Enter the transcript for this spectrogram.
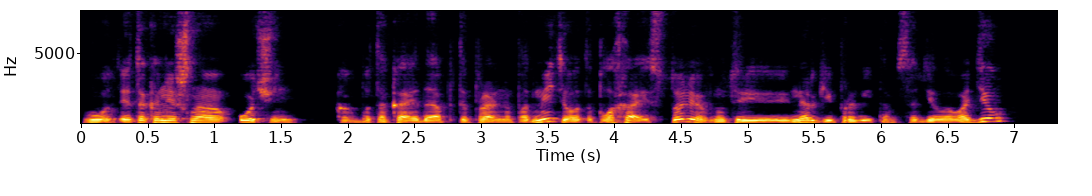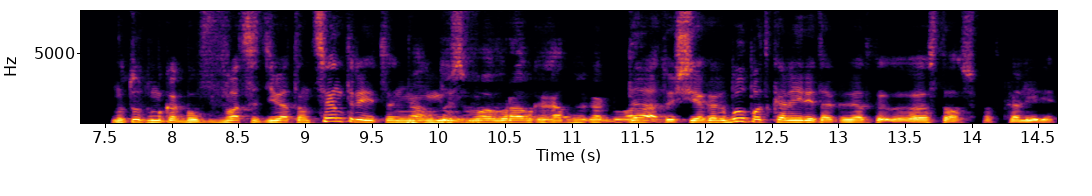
Вот, это, конечно, очень, как бы такая, да, ты правильно подметил, это плохая история внутри энергии прыгать там с отдела в отдел. Но тут мы как бы в 29-м центре, это А, не- то есть в, в рамках одной как бы... да, то есть я как был под калерией, так и остался под калерией.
